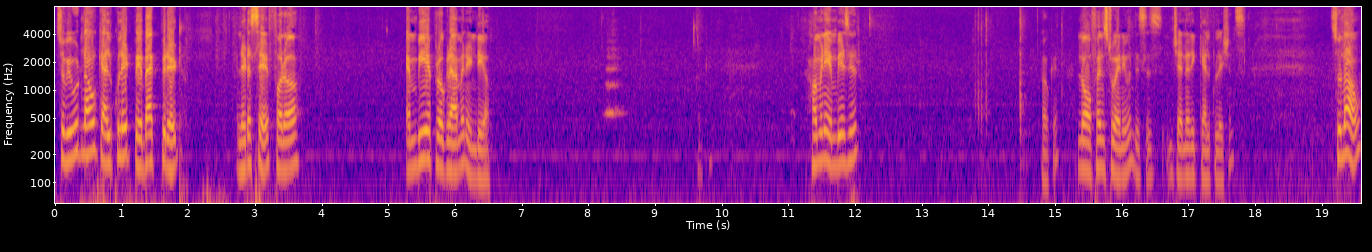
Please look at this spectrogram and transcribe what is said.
So we would now calculate payback period let us say for a MBA program in India How many MBAs here? Okay. No offense to anyone. This is generic calculations. So now,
